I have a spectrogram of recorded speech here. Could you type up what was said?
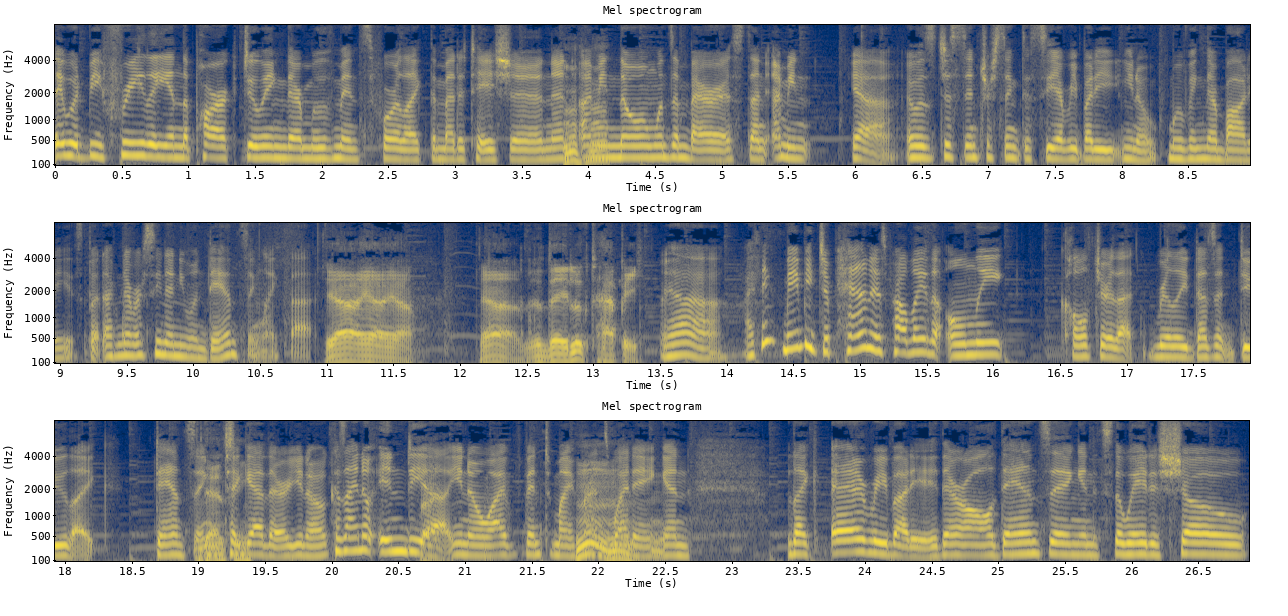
They would be freely in the park doing their movements for like the meditation, and Mm-hmm. I mean, no one was embarrassed. And I mean, yeah, it was just interesting to see everybody, you know, moving their bodies. But I've never seen anyone dancing like that. Yeah, yeah, yeah. Yeah, they looked happy. Yeah. I think maybe Japan is probably the only culture that really doesn't do like dancing, Dancing. together, you know? Because I know India, Right. You know, I've been to my friend's wedding and like everybody, they're all dancing and it's the way to show.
